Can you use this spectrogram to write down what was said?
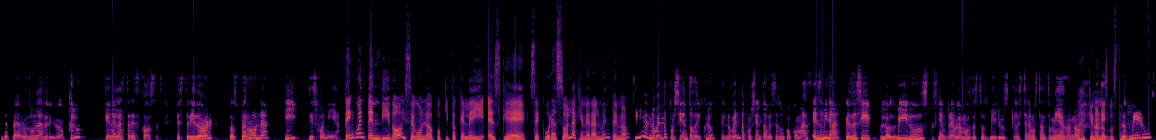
de perro, es un ladrido. Cru tiene las tres cosas, estridor, tos perruna y disfonía. Tengo entendido, y según lo poquito que leí, es que se cura sola generalmente, ¿no? Sí, el 90% del CRUP, el 90%, a veces un poco más, es viral. Es decir, los virus, siempre hablamos de estos virus que les tenemos tanto miedo, ¿no? Ay, que no nos gustan. Los virus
